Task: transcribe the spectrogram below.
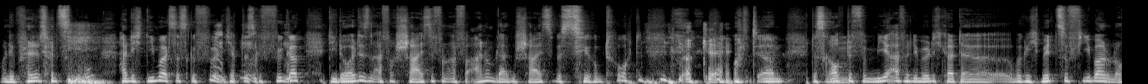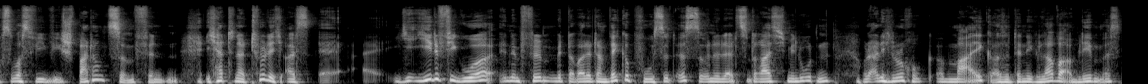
Und in Predator 2 hatte ich niemals das Gefühl. Ich habe das Gefühl gehabt, die Leute sind einfach scheiße von Anfang an und bleiben scheiße bis zu ihrem Tod. Okay. Und ähm, das raubte mhm. für mir einfach die Möglichkeit, da wirklich mitzufiebern und auch sowas wie, wie Spannung zu empfinden. Ich hatte natürlich als äh, jede Figur in dem Film mittlerweile dann weggepustet ist, so in den letzten 30 Minuten, und eigentlich nur noch Mike, also Danny Glover, am Leben ist,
